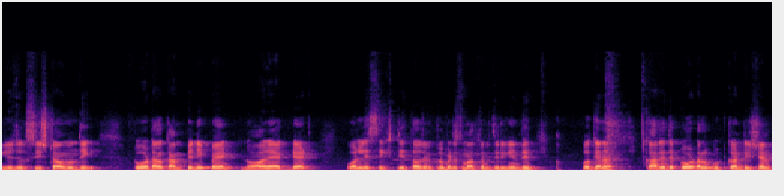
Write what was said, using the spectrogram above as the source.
మ్యూజిక్ సిస్టమ్ ఉంది టోటల్ కంపెనీ పెయింట్ నాన్ యాక్డెడ్ ఓన్లీ సిక్స్టీ థౌసండ్ కిలోమీటర్స్ మాత్రమే తిరిగింది. ఓకేనా కార్ అయితే టోటల్ గుడ్ కండిషన్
